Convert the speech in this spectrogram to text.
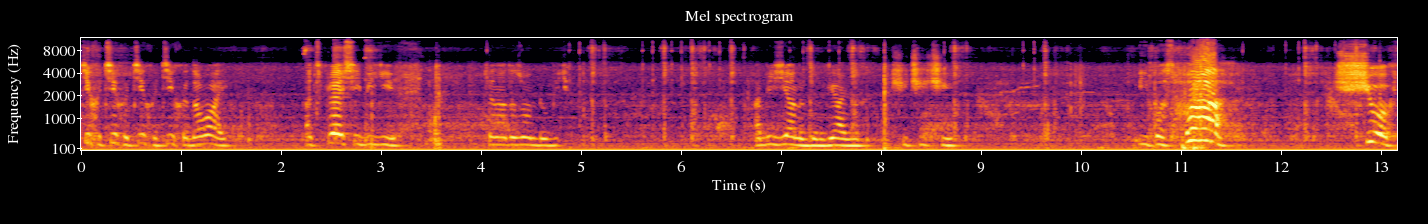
Тихо, тихо, тихо, тихо, давай. Отцепляйся и беги. Тебе надо зомби убить. Обезьяны, блин, реально. Чи-чи-чи. И пос... А! Черт!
